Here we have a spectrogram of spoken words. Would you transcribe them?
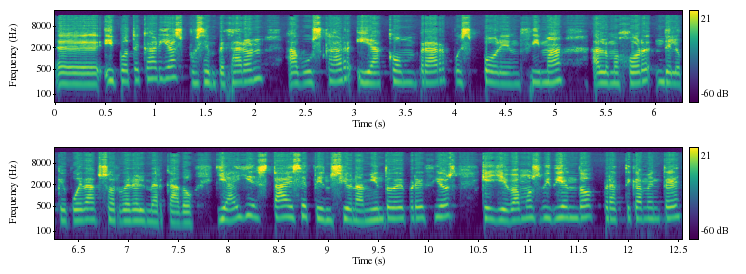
eh, hipotecarias, pues empezaron a buscar y a comprar pues por encima a lo mejor de lo que pueda absorber el mercado. Y ahí está ese tensionamiento de precios que llevamos viviendo prácticamente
